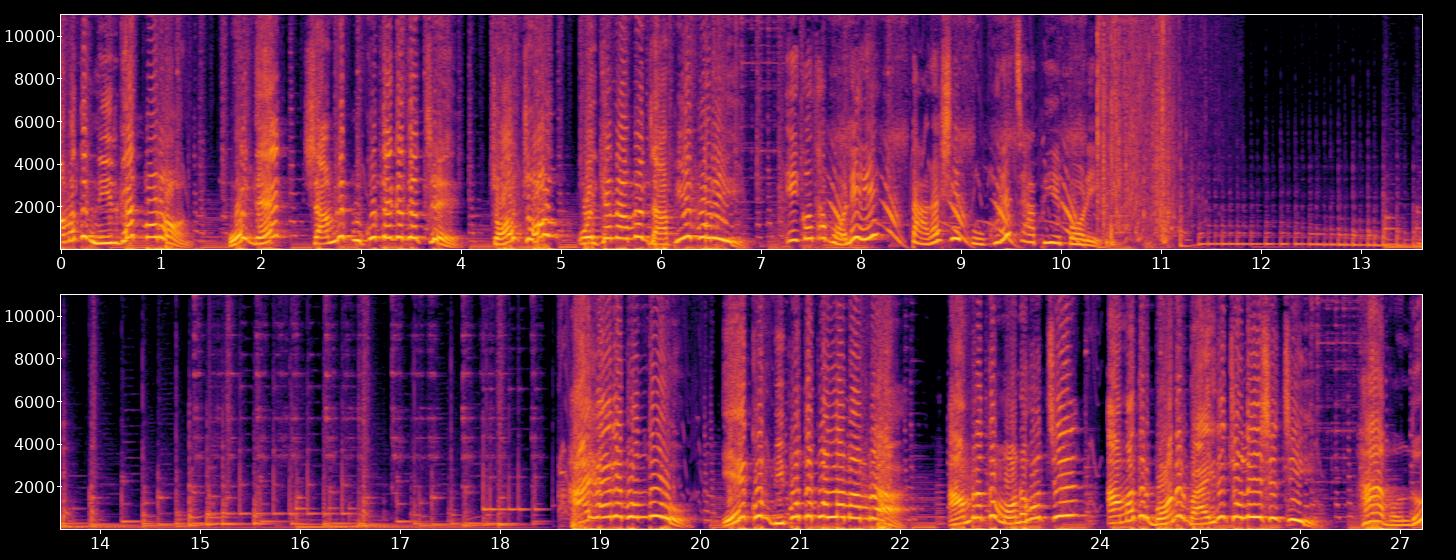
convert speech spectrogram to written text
আমাদের নির্ঘাত মরণ। ওই দেখ সামনে পুকুর দেখা যাচ্ছে। চল চল ওইখানে আমরা ঝাঁপিয়ে পড়ি। এই কথা বলে তারা সে পুকুরে ঝাঁপিয়ে পড়ে। হাই হাই রে বন্ধু এ কোন বিপদে পড়লাম আমরা? আমরা তো মনে হচ্ছে আমাদের বনের বাইরে চলে এসেছি। হ্যাঁ বন্ধু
